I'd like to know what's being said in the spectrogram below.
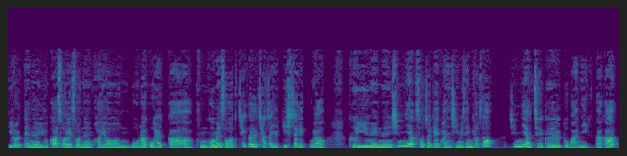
이럴 때는 육아서에서는 과연 뭐라고 할까 궁금해서 책을 찾아 읽기 시작했고요. 그 이후에는 심리학 서적에 관심이 생겨서 심리학 책을 또 많이 읽다가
